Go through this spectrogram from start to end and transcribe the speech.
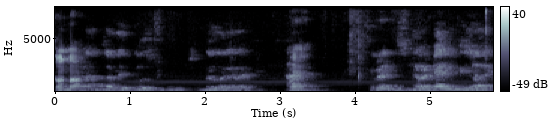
कोण तो सुंदर झालेला आहे. हा? सगळ्यांनी जरा टाइम केला आहे.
